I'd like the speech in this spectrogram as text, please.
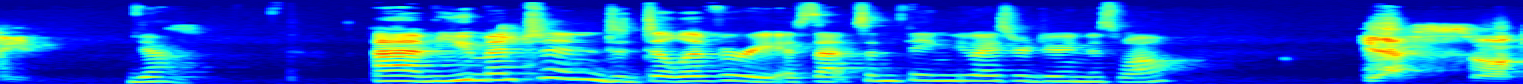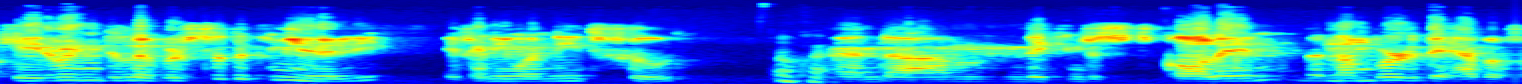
clean. Yeah. Um, you mentioned delivery. Is that something you guys are doing as well? Yes. So our catering delivers to the community if anyone needs food. Okay. And um, they can just call in the number. They have a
